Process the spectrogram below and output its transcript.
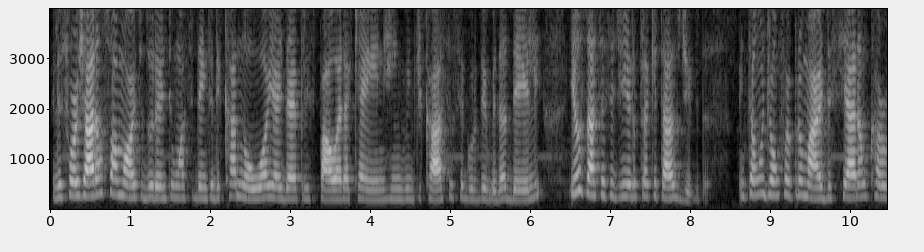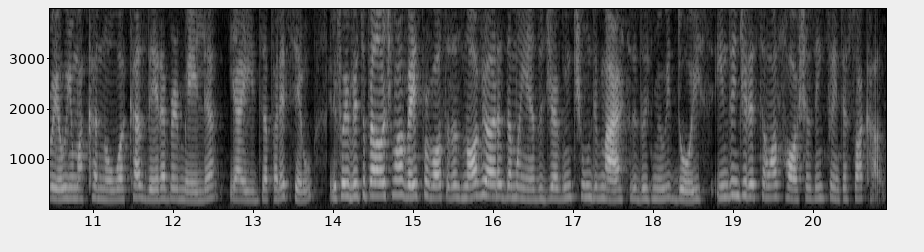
Eles forjaram sua morte durante um acidente de canoa e a ideia principal era que a Anne reivindicasse o seguro de vida dele e usasse esse dinheiro para quitar as dívidas. Então o John foi para o mar, desciaram Carril em uma canoa caseira vermelha e aí desapareceu. Ele foi visto pela última vez por volta das 9 horas da manhã do dia 21 de março de 2002, indo em direção às rochas em frente à sua casa.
